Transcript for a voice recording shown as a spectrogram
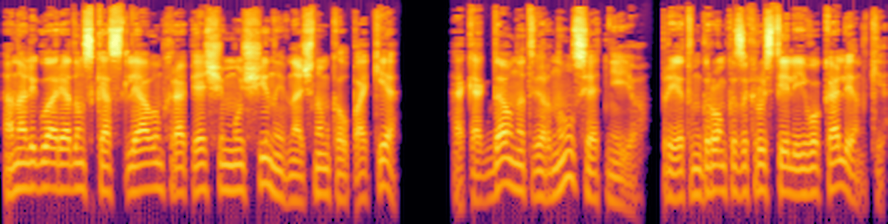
Она легла рядом с костлявым, храпящим мужчиной в ночном колпаке, а когда он отвернулся от нее, при этом громко захрустели его коленки,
